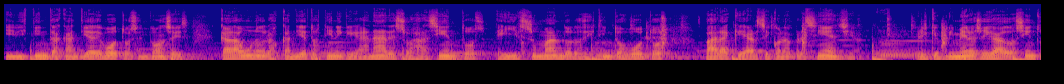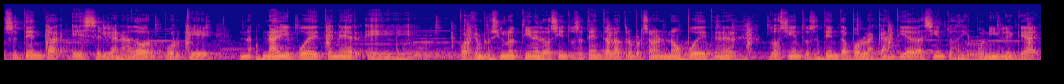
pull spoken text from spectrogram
y distintas cantidades de votos. Entonces, cada uno de los candidatos tiene que ganar esos asientos e ir sumando los distintos votos para quedarse con la presidencia el que primero llega a 270 es el ganador, porque nadie puede tener, eh, por ejemplo, si uno tiene 270, la otra persona no puede tener 270 por la cantidad de asientos disponibles que hay.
